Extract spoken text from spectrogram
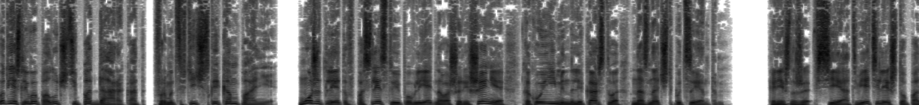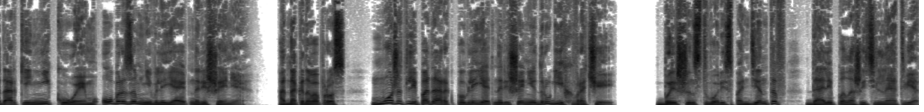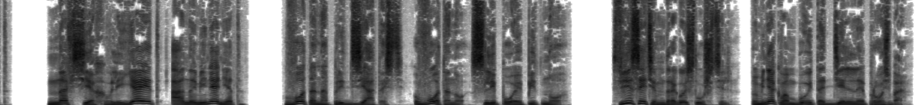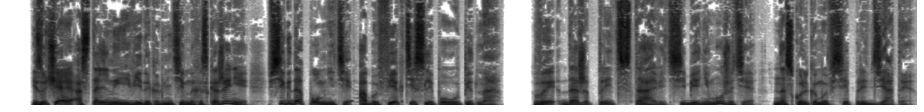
Вот если вы получите подарок от фармацевтической компании, может ли это впоследствии повлиять на ваше решение, какое именно лекарство назначить пациентам? Конечно же, все ответили, что подарки никоим образом не влияют на решение. Однако на вопрос, может ли подарок повлиять на решение других врачей, большинство респондентов дали положительный ответ. На всех влияет, а на меня нет. Вот она предвзятость, вот оно, слепое пятно. В связи с этим, дорогой слушатель, у меня к вам будет отдельная просьба. Изучая остальные виды когнитивных искажений, всегда помните об эффекте слепого пятна. Вы даже представить себе не можете, насколько мы все предвзяты.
